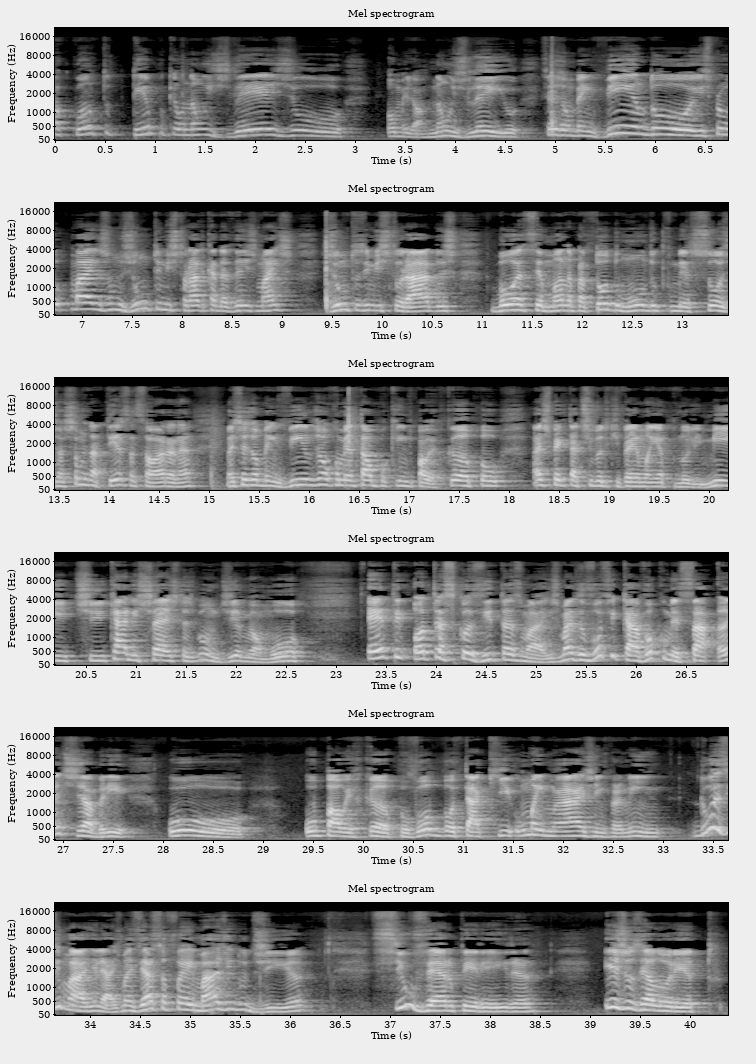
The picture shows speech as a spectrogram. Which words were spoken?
Há quanto tempo que eu não os vejo? Ou melhor, não os leio. Sejam bem-vindos para mais um Junto e Misturado, cada vez mais juntos e misturados. Boa semana para todo mundo que começou. Já estamos na terça essa hora, né? Mas sejam bem-vindos. Vamos comentar um pouquinho do Power Couple, a expectativa do que vem amanhã pro No Limite. Caris Festas, bom dia, meu amor. Entre outras cositas mais. Mas eu vou ficar, vou começar antes de abrir o, o Power Couple. Vou botar aqui uma imagem para mim. Duas imagens, aliás, mas essa foi a imagem do dia. Silvério Pereira e José Loreto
